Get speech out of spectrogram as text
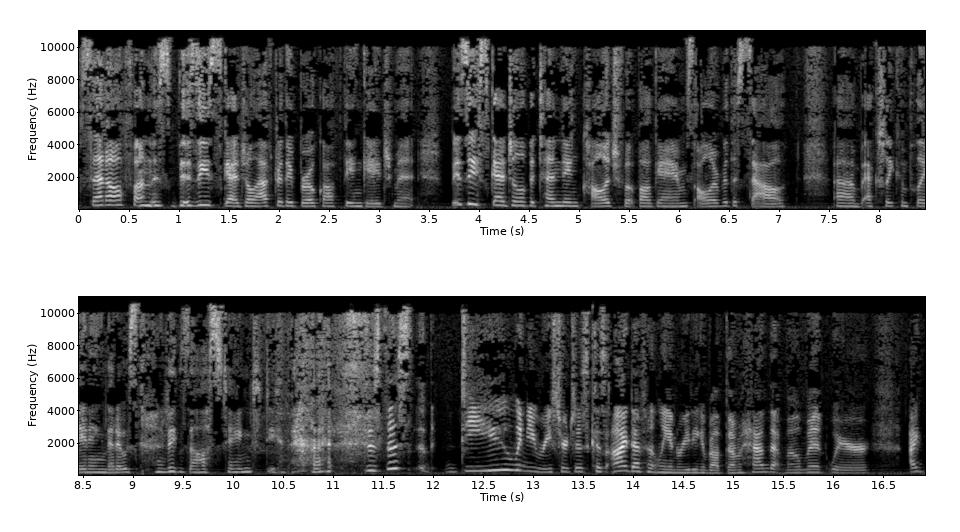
set off on this busy schedule after they broke off the engagement. Busy schedule of attending college football games all over the South. Um, actually complaining that it was kind of exhausting to do that. Does this? Do you, when you research this, because I definitely, in reading about them, had that moment where I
